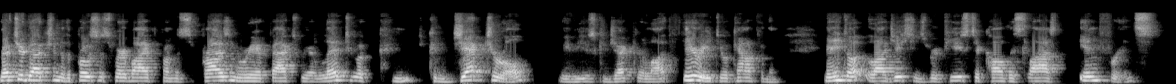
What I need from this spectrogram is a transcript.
Retroduction of the process whereby from a surprising array of facts, we are led to a con conjectural, we've used conjecture a lot, theory to account for them. Many logicians refuse to call this last inference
